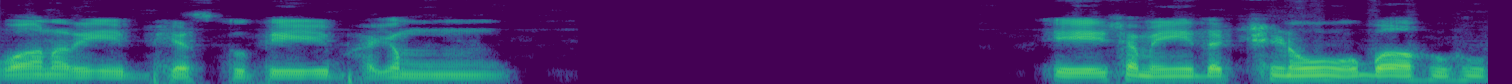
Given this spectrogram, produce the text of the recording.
वानरेभ्यस्तु ते भयम्। एष मे दक्षिणो बाहुः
